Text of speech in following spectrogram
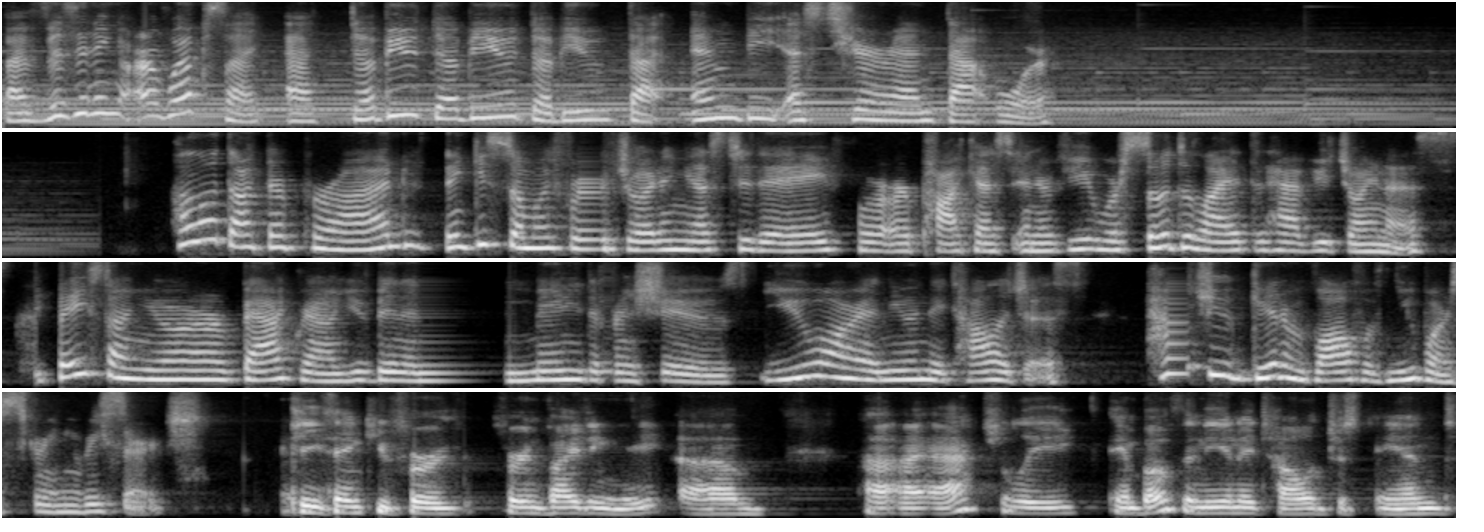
by visiting our website at www.nbstrn.org. Hello, Dr. Parad. Thank you so much for joining us today for our podcast interview. We're so delighted to have you join us. Based on your background, you've been in many different shoes. You are a neonatologist. How did you get involved with newborn screening research? P, thank you for, for inviting me. Um, I actually am both a neonatologist and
